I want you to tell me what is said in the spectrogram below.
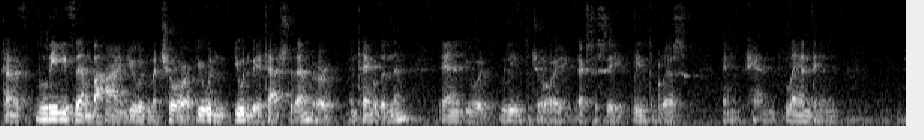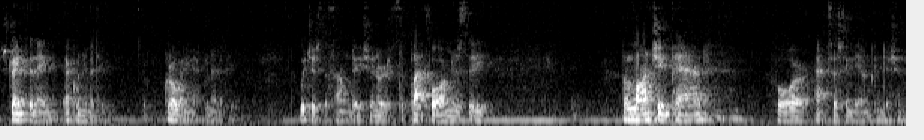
kind of leave them behind. You would mature. You wouldn't. You wouldn't be attached to them or entangled in them, and you would leave the joy, ecstasy, leave the bliss, and and land in strengthening equanimity, growing equanimity, which is the foundation or the platform is the the launching pad for accessing the unconditioned.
